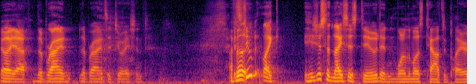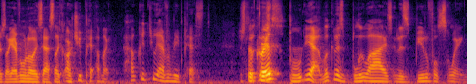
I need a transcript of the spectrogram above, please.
oh yeah, the Bryant, the Bryant situation. I feel It's too like he's just the nicest dude and one of the most talented players. Like everyone always asks, like, "Aren't you?" Pi-? I'm like, "How could you ever be pissed?" Just For look at his Kris? yeah, look at his blue eyes and his beautiful swing.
